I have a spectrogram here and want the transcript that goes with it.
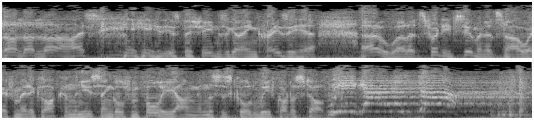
La la la, I see these machines are going crazy here. Oh, well, it's 22 minutes now away from 8 o'clock, and the new single from Paula Young, and this is called We've Got to Stop. We gotta stop.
